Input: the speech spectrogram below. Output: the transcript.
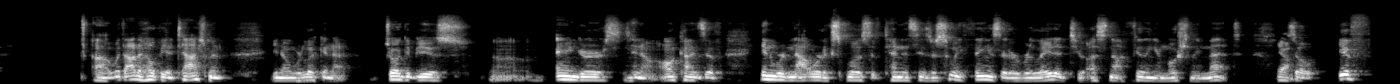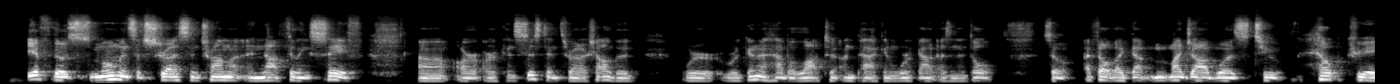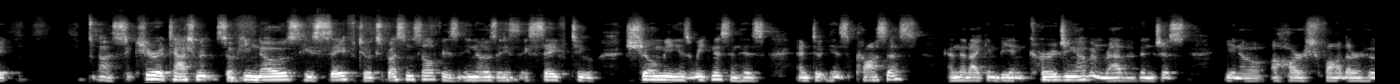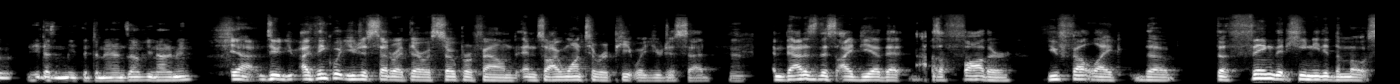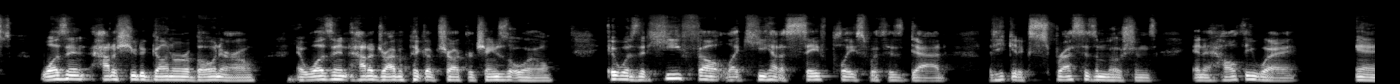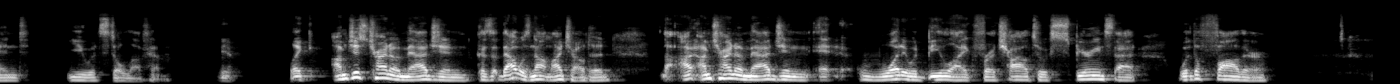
uh, without a healthy attachment, you know, we're looking at drug abuse, uh, angers, you know, all kinds of inward and outward explosive tendencies. There's so many things that are related to us not feeling emotionally met. Yeah. So if if those moments of stress and trauma and not feeling safe uh, are are consistent throughout our childhood, we're we're gonna have a lot to unpack and work out as an adult. So I felt like that my job was to help create uh, secure attachment. So he knows he's safe to express himself. He's, he knows that he's safe to show me his weakness and his and to his process, and that I can be encouraging of him rather than just you know a harsh father who he doesn't meet the demands of. You know what I mean? Yeah, dude. I think what you just said right there was so profound, and so I want to repeat what you just said. Yeah. And that is this idea that as a father, you felt like the the thing that he needed the most wasn't how to shoot a gun or a bow and arrow it wasn't how to drive a pickup truck or change the oil. It was that he felt like he had a safe place with his dad, that he could express his emotions in a healthy way and you would still love him. Yeah. Like I'm just trying to imagine, because that was not my childhood. I, am trying to imagine eh, what it would be like for a child to experience that with a father,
